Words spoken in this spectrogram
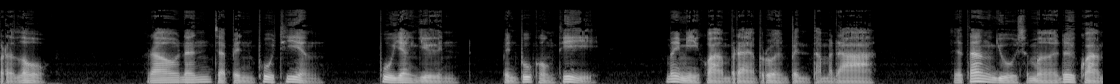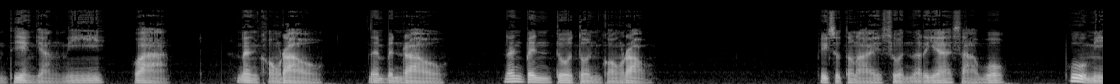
ประโลก เรานั้นจะเป็นผู้เที่ยง ผู้ยั่งยืน เป็นผู้คงที่ ไม่มีความแปรปรวนเป็นธรรมดา จะตั้งอยู่เสมอด้วยความเที่ยงอย่างนี้ว่า นั่นของเรา นั่นเป็นเรา นั่นเป็นตัวตนของเราภิกษุทั้งหลายส่วนอริยสาวก ผู้มี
